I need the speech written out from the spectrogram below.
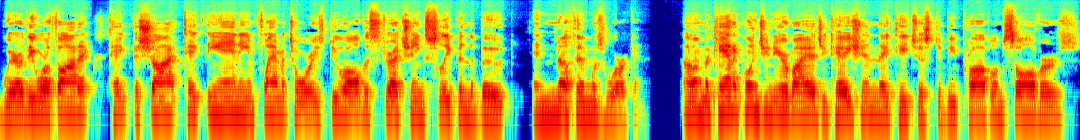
wear the orthotics, take the shot, take the anti inflammatories, do all the stretching, sleep in the boot, and nothing was working. I'm a mechanical engineer by education. They teach us to be problem solvers.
